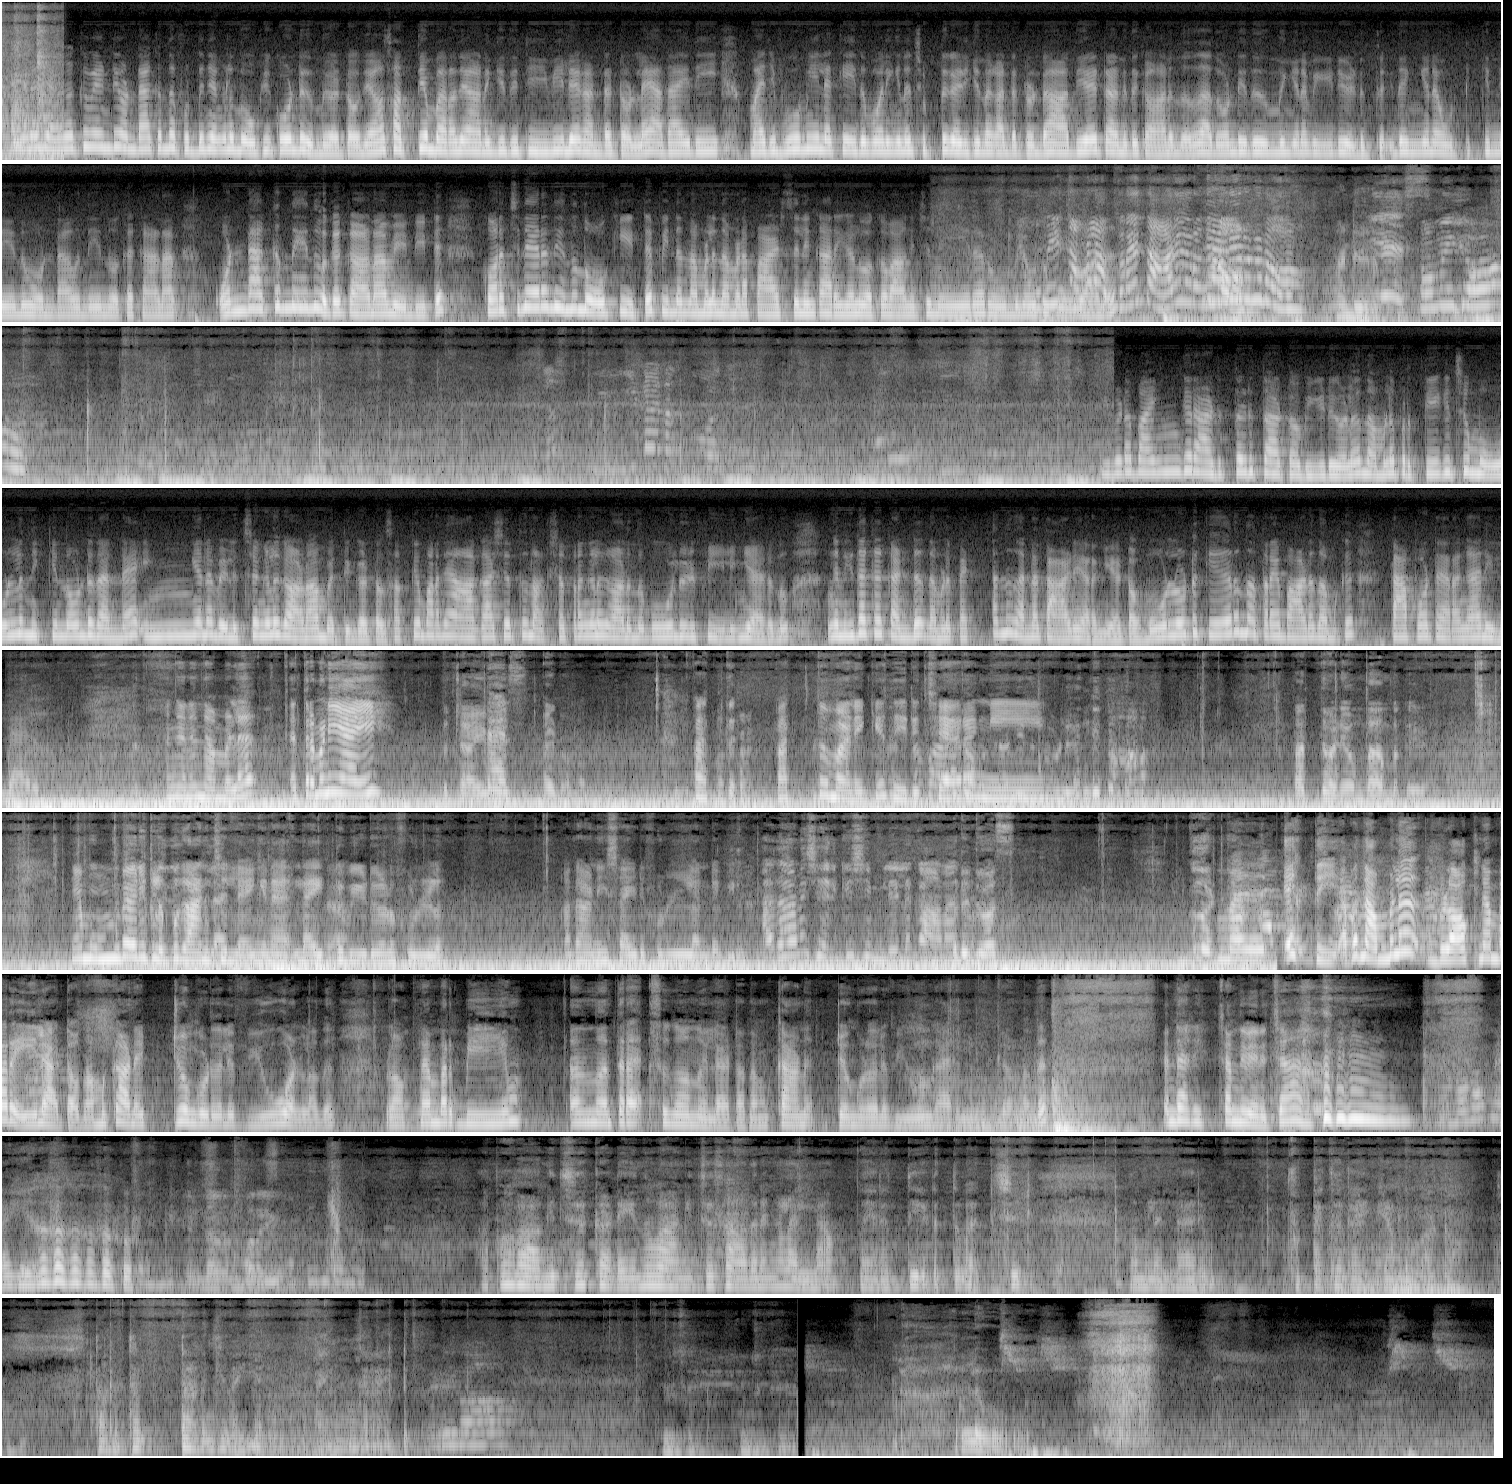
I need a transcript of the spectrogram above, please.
അങ്ങനെ ഞങ്ങൾക്ക് വേണ്ടി ഉണ്ടാക്കുന്ന ഫുഡ് ഞങ്ങൾ നോക്കിക്കൊണ്ട് നിന്ന് കേട്ടോ. ഞാൻ സത്യം പറഞ്ഞാണെങ്കിൽ ഇത് ടി വിയിലേ കണ്ടിട്ടുള്ളേ. അതായത് ഈ മരുഭൂമിയിലൊക്കെ ഇതുപോലെ ഇങ്ങനെ ചുട്ട് കഴിക്കുന്ന കണ്ടിട്ടുണ്ട്. ആദ്യമായിട്ടാണ് ഇത് കാണുന്നത്. അതുകൊണ്ട് ഇത് ഇന്ന് ഇങ്ങനെ വീഡിയോ എടുത്ത് ഇതെങ്ങനെ ഒട്ടിക്കുന്നതെന്നും ഉണ്ടാവുന്നതെന്നും ഒക്കെ കാണാൻ ഉണ്ടാക്കുന്നതെന്നും ഒക്കെ കാണാൻ വേണ്ടിയിട്ട് കുറച്ച് നേരം നിന്ന് നോക്കിയിട്ട് പിന്നെ നമ്മൾ നമ്മുടെ പാഴ്സലും കറികളും ഒക്കെ വാങ്ങിച്ച് നേരെ റൂമിലോട്ട് പോവുകയാണ് ഇവിടെ ഭയങ്കര അടുത്തടുത്താട്ടോ വീടുകൾ നമ്മൾ പ്രത്യേകിച്ച് മുകളിൽ നിൽക്കുന്നതുകൊണ്ട് തന്നെ ഇങ്ങനെ വെളിച്ചങ്ങൾ കാണാൻ പറ്റും കേട്ടോ. സത്യം പറഞ്ഞാൽ ആകാശത്ത് നക്ഷത്രങ്ങൾ കാണുന്ന പോലെ ഒരു ഫീലിംഗ് ആയിരുന്നു. അങ്ങനെ ഇതൊക്കെ കണ്ട് നമ്മൾ പെട്ടെന്ന് തന്നെ താഴെ ഇറങ്ങി കേട്ടോ. മുകളിലോട്ട് കയറുന്ന അത്രയും പാട് നമുക്ക് താപ്പോട്ട് ഇറങ്ങാനില്ലായിരുന്നു. അങ്ങനെ നമ്മൾ എത്ര മണിയായി. പത്ത്. പത്ത് മണിക്ക് തിരിച്ചിറങ്ങി. പത്ത് മണി ഒമ്പത് ഞാൻ മുമ്പേ ഒരു ക്ലിപ്പ് കാണിച്ചില്ലേ? ഇങ്ങനെ ലൈറ്റ് വീടുകൾ ഫുള്ള് അതാണ് ഈ സൈഡ് ഫുൾ എന്റെ വ്യൂ അതാണ് ശരിക്കും ഷിംലയിൽ കാണാൻ നമ്മൾ എത്തി. അപ്പൊ നമ്മൾ ബ്ലോക്ക് നമ്പർ എയിലാട്ടോ നമുക്കാണ് ഏറ്റവും കൂടുതൽ വ്യൂ ഉള്ളത്. ബ്ലോക്ക് നമ്പർ ബിയും അതൊന്നും അത്ര സുഖമൊന്നുമില്ല കേട്ടോ നമുക്കാണ് ഏറ്റവും കൂടുതൽ വ്യൂവും കാര്യങ്ങളും ഒക്കെ ഉള്ളത്. എന്താ ചന്തി വേനിച്ചാ അയ്യോ. അപ്പോൾ വാങ്ങിച്ച കടയിൽ നിന്ന് വാങ്ങിച്ച സാധനങ്ങളെല്ലാം നിരത്തി എടുത്ത് വച്ച് നമ്മളെല്ലാരും ഫുഡൊക്കെ കഴിക്കാൻ പോകാം കേട്ടോ തണുത്തിട്ടാണെങ്കിൽ വയ്യ. ഭയങ്കരമായിട്ട് ഹലോ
